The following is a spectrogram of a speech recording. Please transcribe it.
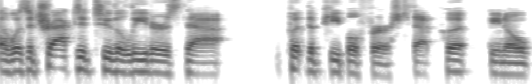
uh, was attracted to the leaders that put the people first, that put, you know,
